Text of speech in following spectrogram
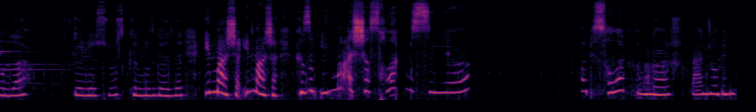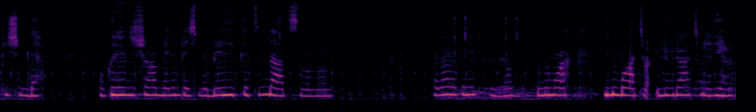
burada görüyorsunuz kırmızı gözler. İnme aşağı inme aşağı. Kızım inme aşağı salak mısın ya? Abi salak bunlar. Bence o benim peşimde. O Granny şu an benim peşimde. Bir dikkatini dağıtsın onun. Fena yakına gitmiyorum lan. Ünüma, ünümat var. Ünümat bile diyemem.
